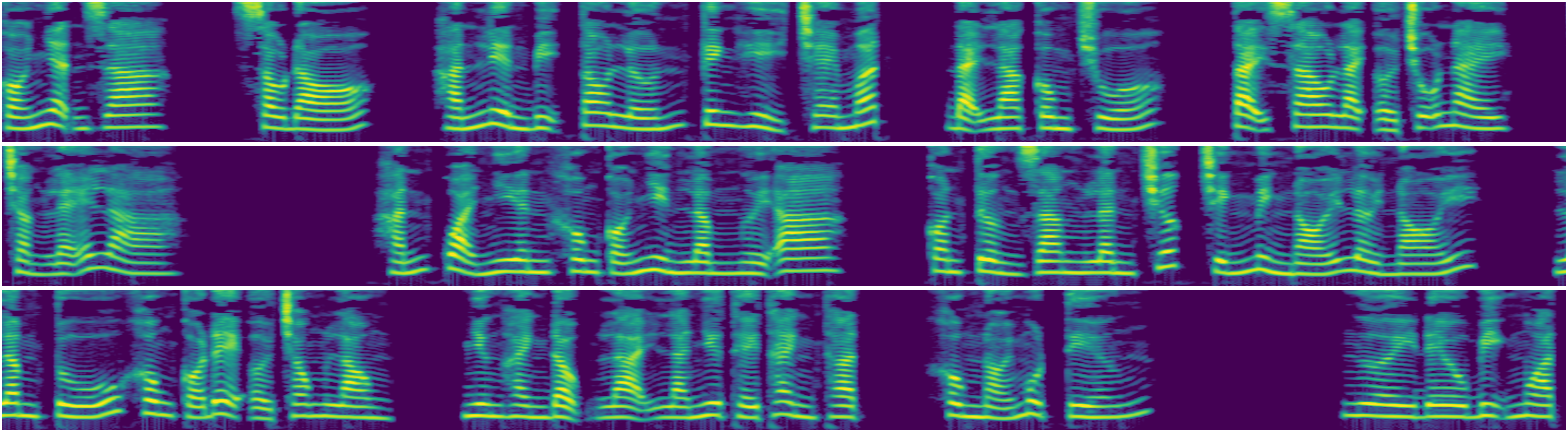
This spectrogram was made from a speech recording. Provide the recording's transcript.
Có nhận ra, sau đó, hắn liền bị to lớn kinh hỉ che mất, đại la công chúa, tại sao lại ở chỗ này, chẳng lẽ là... Hắn quả nhiên không có nhìn lầm người A, còn tưởng rằng lần trước chính mình nói lời nói, Lâm Tú không có để ở trong lòng, nhưng hành động lại là như thế thành thật, không nói một tiếng. Người đều bị ngoặt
